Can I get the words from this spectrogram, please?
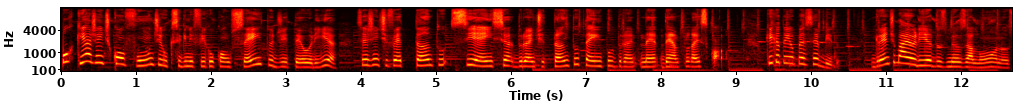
Por que a gente confunde o que significa o conceito de teoria se a gente vê tanto ciência durante tanto tempo durante, né, dentro da escola? O que, que eu tenho percebido? Grande maioria dos meus alunos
